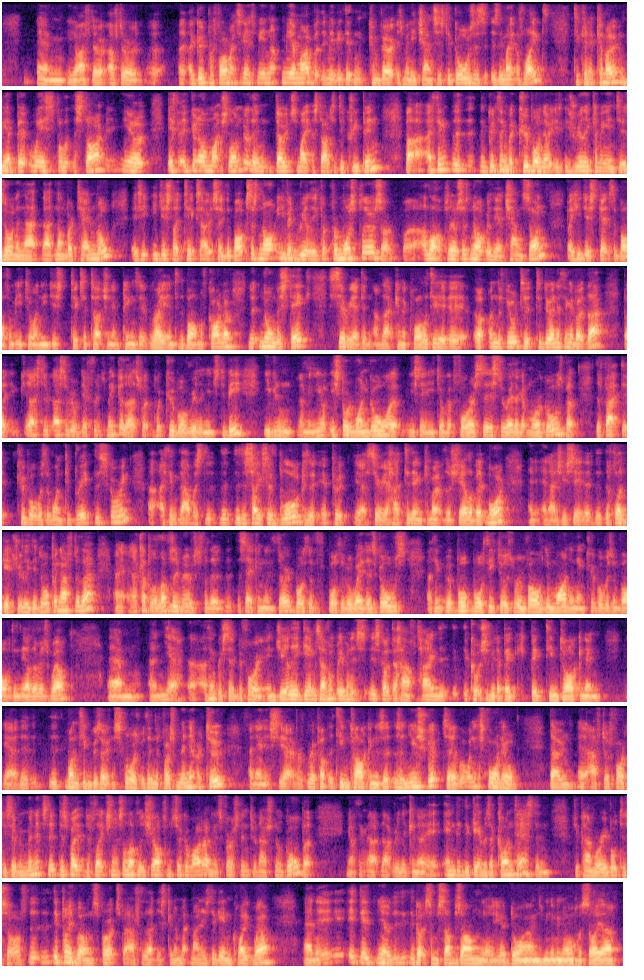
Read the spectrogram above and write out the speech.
um, you know, after after a, a good performance against Myanmar, but they maybe didn't convert as many chances to goals as, as they might have liked to kind of come out and be a bit wasteful at the start. You know, if it had gone on much longer, then doubts might have started to creep in. But I think that the good thing about Kubo now is he's really coming into his own in that, that number 10 role is he, he just like takes it outside the box. There's not even really, for, for most players or a lot of players, there's not really a chance on but he just gets the ball from Ito and he just takes a touch and then pings it right into the bottom of corner. No mistake. Syria didn't have that kind of quality uh, on the field to, to do anything about that. But that's the that's the real difference maker. That's what, what Kubo really needs to be. Even I mean, you know, he scored one goal. Uh, you say Ito got four assists, Ueda got more goals. But the fact that Kubo was the one to break the scoring, I think that was the, the, the decisive blow because it, it, put yeah Syria had to then come out of their shell a bit more. And, and as you say, the, the, floodgates really did open after that. And, and, a couple of lovely moves for the, the second and third, both of both of Ueda's goals. I think both both Itos were involved in one, and then Kubo was involved in the other as well. Um, and yeah, I think we've said before in J League games, haven't we? When it's it's got to half time, the, the coach has made a big big team talk, and then yeah, the, the, one team goes out and scores within the first minute or two, and then it's yeah, rip up the team talk, and there's a, there's a new script. Uh, but when it's four 0 down uh, after 47 minutes, despite the deflection, it's a lovely shot from Sugawara and his first international goal, but you know, I think that, that really kind of ended the game as a contest, and Japan were able to sort of they played well in spurts, but after that just kind of managed the game quite well. And it, it did, you know, they got some subs on, you know, your Doans, Minamino, Hosoya,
